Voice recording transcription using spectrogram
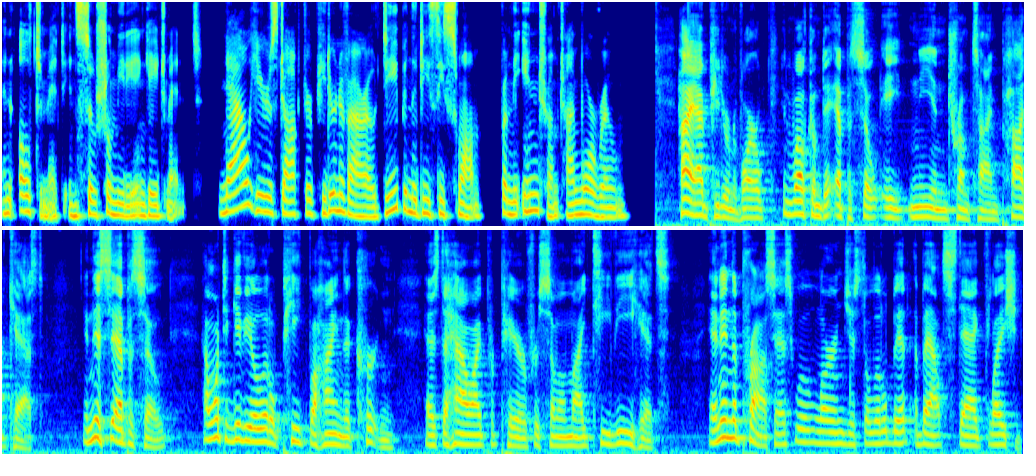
an ultimate in social media engagement. Now here's Dr. Peter Navarro deep in the DC swamp from the In Trump Time War Room. Hi, I'm Peter Navarro, and welcome to episode 8 in the Trump Time podcast. In this episode, I want to give you a little peek behind the curtain as to how I prepare for some of my TV hits. And in the process, we'll learn just a little bit about stagflation.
